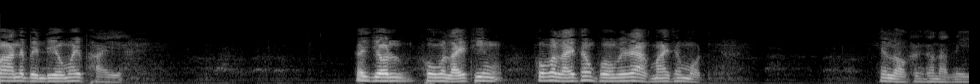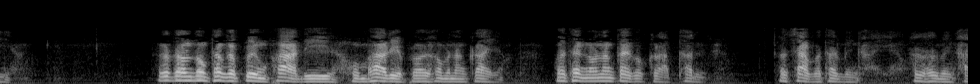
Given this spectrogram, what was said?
มานะ่ะเป็นเดียวไม้ไผ่ แล้วโยนพวงมาลัยทิ้งพวงมาลัยทั้งพวงไปรากไม้ทั้งหมดให้หลอกกันขนาดนี้แล้วต้องต้องท่านกับเปลืองผ้าดีห่มผ้าเรียบร้อยเข้ามานั่งใกล้เมื่อท่านเขานั่งใกล้ก็กราบท่านก็ทราบว่าท่านเป็นใครท่านเป็นใคร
